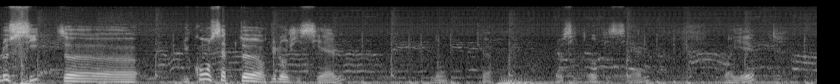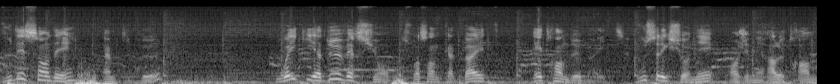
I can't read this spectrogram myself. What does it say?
le site euh, du concepteur du logiciel. Donc euh, le site officiel. Vous voyez. Vous descendez un petit peu. Vous voyez qu'il y a deux versions, 64 bytes et 32 bytes. Vous sélectionnez en général le 32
